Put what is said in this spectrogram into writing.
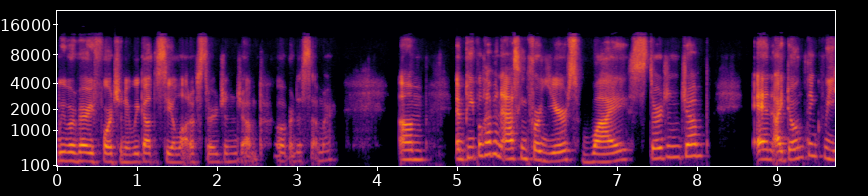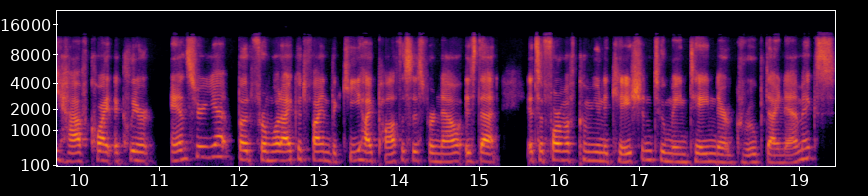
we were very fortunate. We got to see a lot of sturgeon jump over the summer. Um, and people have been asking for years why sturgeon jump, and I don't think we have quite a clear answer yet. But from what I could find, the key hypothesis for now is that it's a form of communication to maintain their group dynamics.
